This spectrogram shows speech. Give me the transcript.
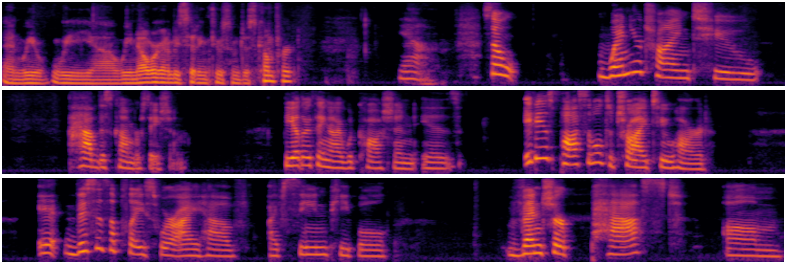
and we we uh, we know we're going to be sitting through some discomfort. Yeah. So when you're trying to have this conversation, the other thing I would caution is it is possible to try too hard. It, this is a place where I have I've seen people venture past um,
